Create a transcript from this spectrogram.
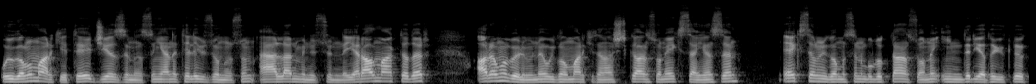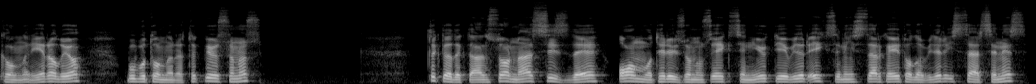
Uygulama marketi cihazınızın yani televizyonunuzun ayarlar menüsünde yer almaktadır. Arama bölümüne uygulama marketini açtıktan sonra eksen yazın. Eksen uygulamasını bulduktan sonra indir ya da yükle konuları yer alıyor. Bu butonlara tıklıyorsunuz. Tıkladıktan sonra siz de Onvo televizyonunuzu ekseni yükleyebilir. Ekseni ister kayıt olabilir isterseniz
